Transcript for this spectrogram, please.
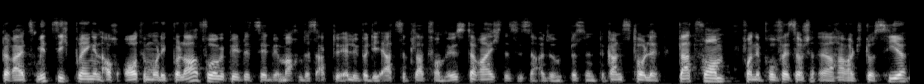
bereits mit sich bringen, auch orthomolekular vorgebildet sind. Wir machen das aktuell über die Ärzteplattform Österreich. Das ist also das ist eine ganz tolle Plattform von dem Professor äh, Harald Stossier.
